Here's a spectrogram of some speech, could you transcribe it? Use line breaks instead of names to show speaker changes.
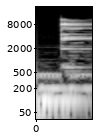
you.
